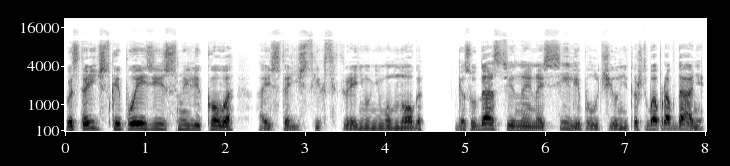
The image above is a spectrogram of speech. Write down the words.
в исторической поэзии Смелякова, а исторических стихотворений у него много, государственное насилие получило не то чтобы оправдание,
